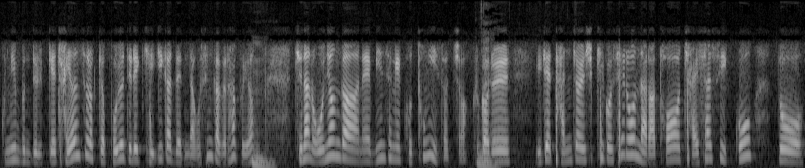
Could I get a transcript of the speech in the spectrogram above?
국민분들께 자연스럽게 보여드릴 계기가 된다고 생각을 하고요. 음. 지난 5년간의 민생의 고통이 있었죠. 그거를 이제 단절시키고 새로운 나라 더 잘 살 수 있고 또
